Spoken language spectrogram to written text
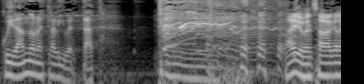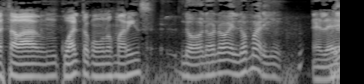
cuidando nuestra libertad. Ay, yo pensaba que él estaba en un cuarto con unos marines. No, no, no, él no es marín. Él ¿Él es es-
